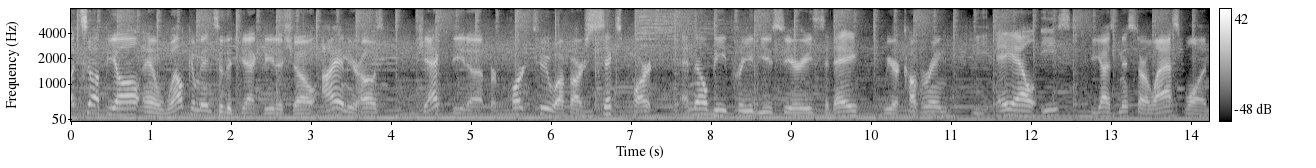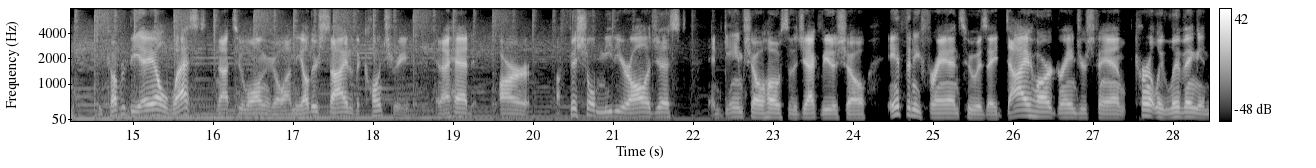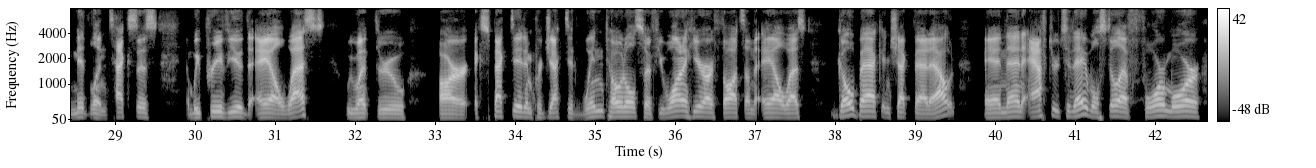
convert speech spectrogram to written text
What's up, y'all, and welcome into the Jack Vita Show. I am your host, Jack Vita, for part two of our six part MLB preview series. Today, we are covering the AL East. If you guys missed our last one, we covered the AL West not too long ago on the other side of the country. And I had our official meteorologist and game show host of the Jack Vita Show, Anthony Franz, who is a diehard Rangers fan, currently living in Midland, Texas. And we previewed the AL West. We went through our expected and projected win total. So if you want to hear our thoughts on the AL West, go back and check that out. And then after today, we'll still have four more.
